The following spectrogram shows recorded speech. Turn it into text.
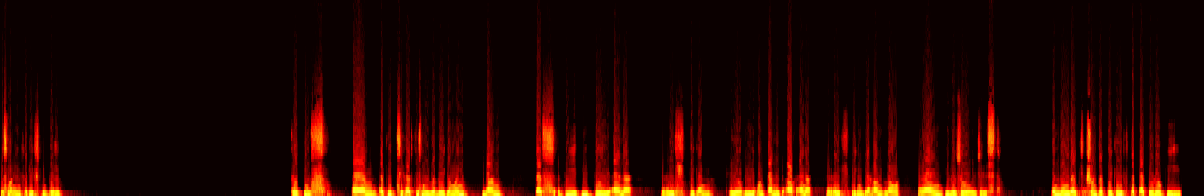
dass man ihn vergiften will. Drittens ähm, ergibt sich aus diesen Überlegungen dann, dass die Idee einer richtigen Theorie und damit auch einer richtigen Behandlung rein illusorisch ist. Denn wenn da schon der Begriff der Pathologie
